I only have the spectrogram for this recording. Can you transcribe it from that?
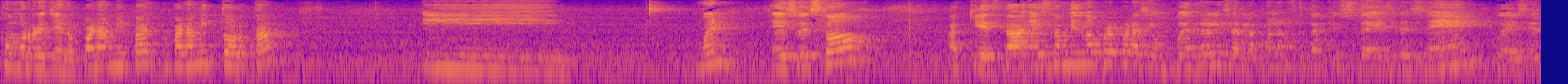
como relleno para mi, para mi torta. Y bueno, eso es todo. Aquí está esta misma preparación, pueden realizarla con la fruta que ustedes deseen, puede ser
